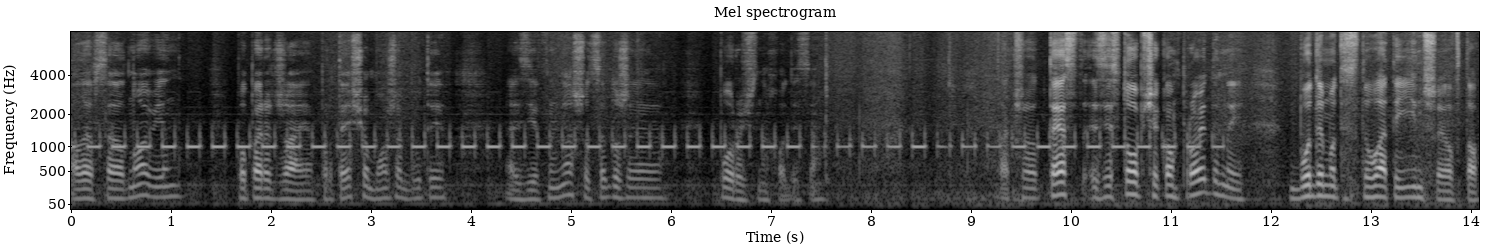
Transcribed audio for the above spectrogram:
але все одно він попереджає про те, що може бути е, зіткнення, що це дуже поруч знаходиться. Так що тест зі стовпчиком пройдений. Будемо тестувати інше авто.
